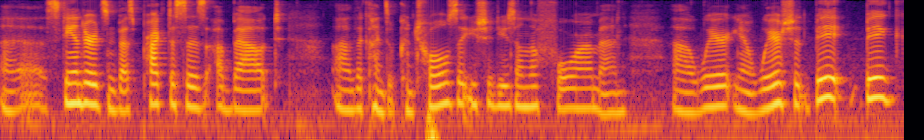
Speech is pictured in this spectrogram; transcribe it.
uh, standards and best practices about uh, the kinds of controls that you should use on the form, and uh, where you know where should big big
